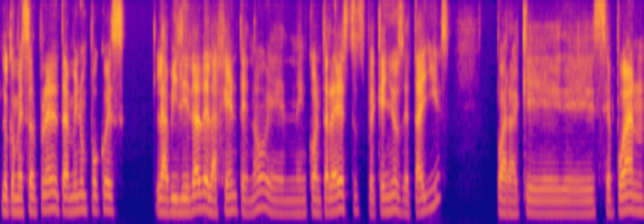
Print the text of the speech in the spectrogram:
Lo que me sorprende también un poco es la habilidad de la gente, ¿no? En encontrar estos pequeños detalles para que se puedan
